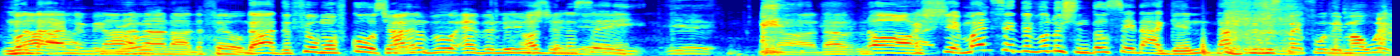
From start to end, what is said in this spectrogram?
Not Nah, the anime, nah, bro. Nah, nah, the film. Nah, the film, of course, Dragon man. Ball Evolution. I was gonna yeah. say, yeah. Nah, that was. Oh like, shit, man said evolution, don't say that again. That's disrespectful in my work.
